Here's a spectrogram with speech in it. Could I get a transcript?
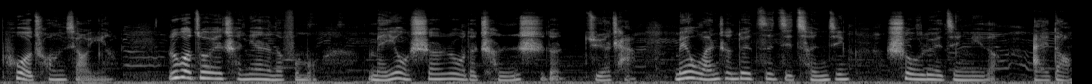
破窗效应。如果作为成年人的父母，没有深入的、诚实的觉察，没有完成对自己曾经受虐经历的哀悼，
